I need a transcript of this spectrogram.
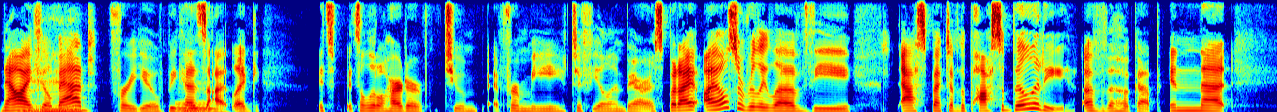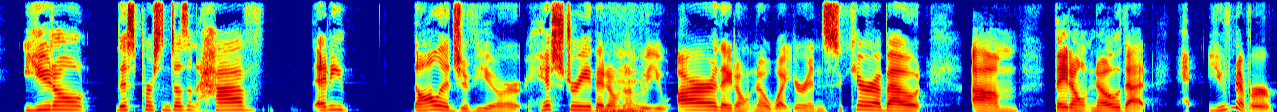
now I feel mm. bad for you because mm. I like it's it's a little harder to for me to feel embarrassed. But I I also really love the aspect of the possibility of the hookup in that you don't this person doesn't have any knowledge of your history. They don't mm. know who mm-hmm. you are. They don't know what you're insecure about. Um, they don't know that you've never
